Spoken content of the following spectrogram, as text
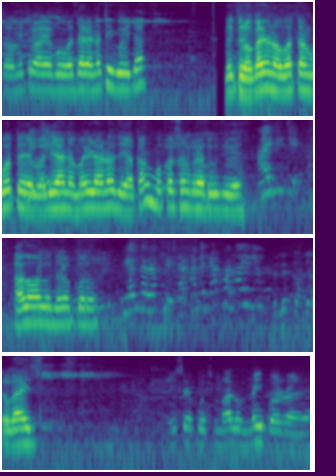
તો મિત્રો એ બહુ વધારે નથી ગોઈતા મિત્રો કયો નો પતંગ ગોતે છે પછી આને મળ્યા નથી આ કામ મકર સંક્રાંતિ ઉજવે હાલો હાલો ઝડપ કરો तो गाइस इसे कुछ मालूम नहीं पड़ रहा है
